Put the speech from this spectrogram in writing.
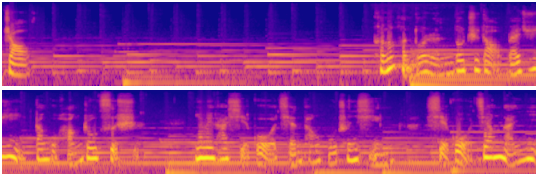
朝。可能很多人都知道白居易当过杭州刺史，因为他写过《钱塘湖春行》，写过《江南忆》，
